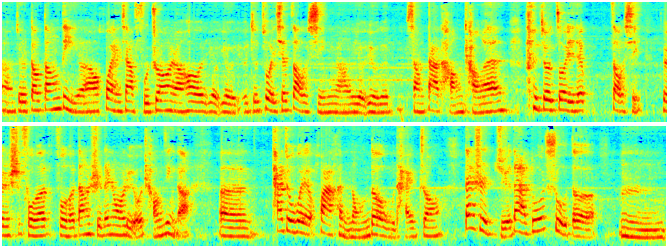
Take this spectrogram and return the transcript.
嗯，就是到当地，然后换一下服装，然后有有就做一些造型，然后有有的像大唐长安，就做一些造型，就是符合符合当时的那种旅游场景的，呃，他就会化很浓的舞台妆，但是绝大多数的，嗯。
